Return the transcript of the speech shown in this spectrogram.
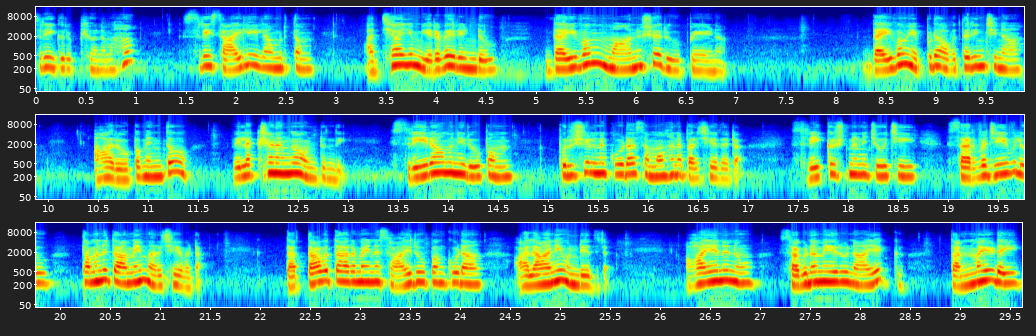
శ్రీ గురుభ్యో నమ. శ్రీ సాయి లీలామృతం అధ్యాయం ఇరవై రెండు దైవం మానుష రూపేణ. దైవం ఎప్పుడు అవతరించినా ఆ రూపమెంతో విలక్షణంగా ఉంటుంది. శ్రీరాముని రూపం పురుషులను కూడా సమోహనపరిచేదట. శ్రీకృష్ణుని చూచి సర్వజీవులు తమను తామే మరచేవట. దత్తావతారమైన సాయి రూపం కూడా అలానే ఉండేదట. ఆయనను సగుణమేరు నాయక్ తన్మయుడై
